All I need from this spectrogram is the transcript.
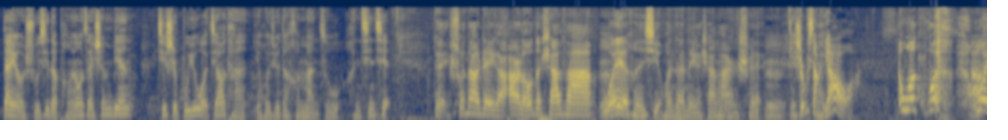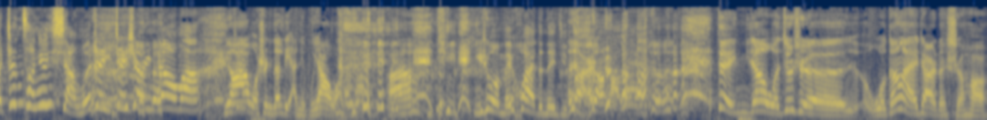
但有熟悉的朋友在身边，即使不与我交谈，也会觉得很满足、很亲切。对，说到这个二楼的沙发，我也很喜欢在那个沙发上睡。嗯，你是不是想要啊？我我我真曾经想过这这事儿，你知道吗？苗啊，我是你的脸，你不要我了吗？啊，你你是我没坏的那几瓣儿。好嘞，对，你知道我就是我刚来这儿的时候，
